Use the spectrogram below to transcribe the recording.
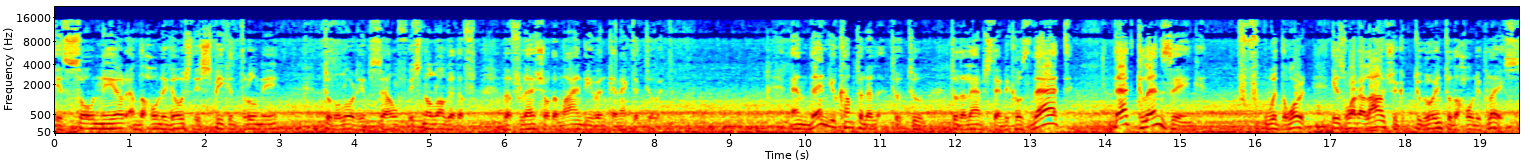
is so near and the Holy Ghost is speaking through me to the Lord Himself. It's no longer the the flesh or the mind even connected to it. And then you come to the to to, to the lampstand because that that cleansing with the word is what allows you to go into the holy place.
